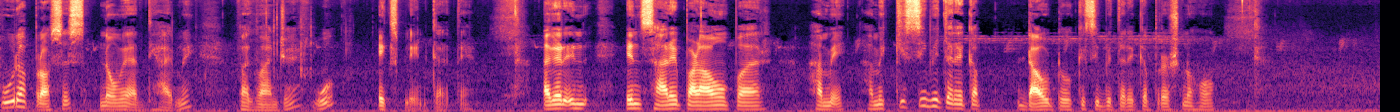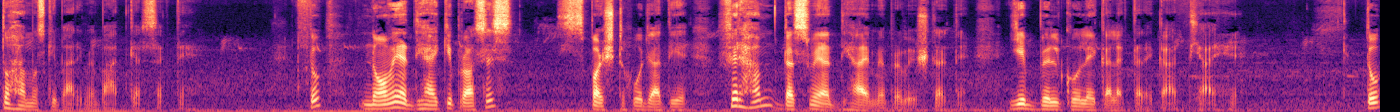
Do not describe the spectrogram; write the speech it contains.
पूरा प्रोसेस नौवें अध्याय में भगवान जो है, वो एक्सप्लेन करते हैं। अगर इन इन सारे पड़ावों पर हमें हमें किसी भी तरह का डाउट हो, किसी भी तरह का प्रश्न हो तो हम उसके बारे में बात कर सकते हैं। तो नौवें अध्याय की प्रोसेस स्पष्ट हो जाती है। फिर हम दसवें अध्याय में प्रवेश करते हैं। ये बिल्कुल एक अलग तरह का अध्याय है। तो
